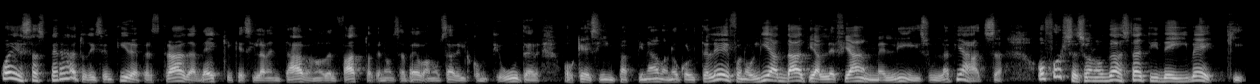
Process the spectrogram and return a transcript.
o esasperato di sentire per strada vecchi che si lamentavano del fatto che non sapevano usare il computer o che si impappinavano col telefono, li ha dati alle fiamme lì sulla piazza, o forse sono stati dei vecchi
